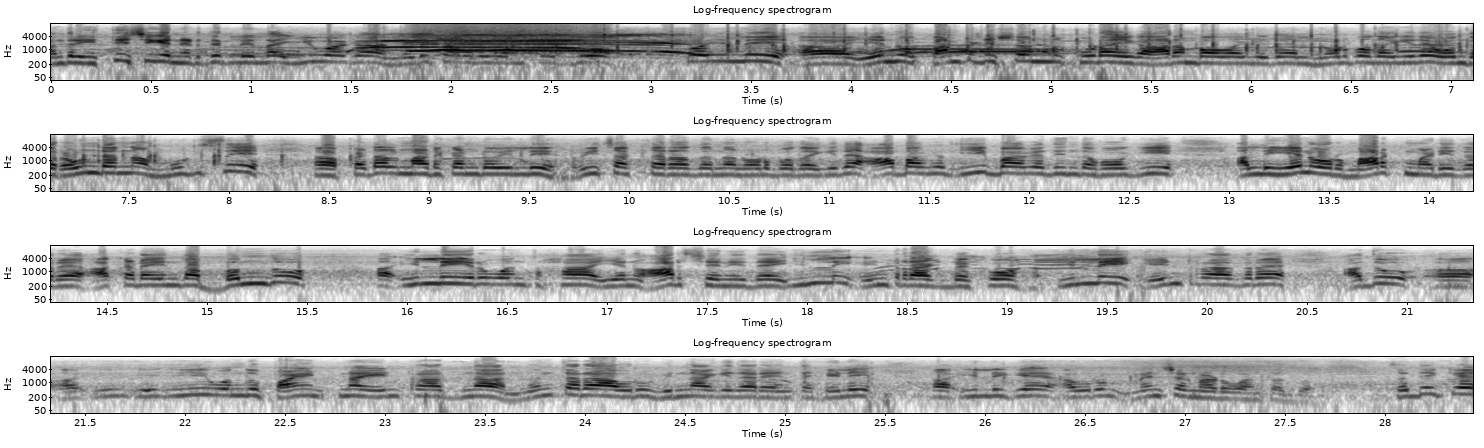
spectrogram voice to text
ಅಂದರೆ ಇತ್ತೀಚೆಗೆ ನಡೆದಿರಲಿಲ್ಲ. ಇವಾಗ ನಡೀತಾ ಇರುವಂಥದ್ದು ಸೊ ಇಲ್ಲಿ ಏನು ಕಾಂಪಿಟೇಷನ್ ಕೂಡ ಈಗ ಆರಂಭವಾಗಿದೆ. ಅಲ್ಲಿ ನೋಡ್ಬೋದಾಗಿದೆ, ಒಂದು ರೌಂಡನ್ನು ಮುಗಿಸಿ ಪೆಡಲ್ ಮಾಡ್ಕೊಂಡು ಇಲ್ಲಿ ರೀಚ್ ಆಗ್ತಾ ಇರೋದನ್ನು ನೋಡ್ಬೋದಾಗಿದೆ. ಆ ಭಾಗದ, ಈ ಭಾಗದಿಂದ ಹೋಗಿ ಅಲ್ಲಿ ಏನು ಅವ್ರು ಮಾರ್ಕ್ ಮಾಡಿದ್ದಾರೆ ಆ ಕಡೆಯಿಂದ ಬಂದು ಇಲ್ಲಿ ಇರುವಂತಹ ಏನು ಆರ್ಚ್ ಏನಿದೆ, ಇಲ್ಲಿ ಎಂಟ್ರ್ ಆಗಬೇಕು. ಇಲ್ಲಿ ಎಂಟ್ರ್ ಆದರೆ ಅದು ಈ- ಒಂದು ಪಾಯಿಂಟ್ನ ಎಂಟ್ರ್ ಆದ ನಂತರ ಅವರು ವಿನ್ ಆಗಿದ್ದಾರೆ ಅಂತ ಹೇಳಿ ಇಲ್ಲಿಗೆ ಅವರು ಮೆನ್ಷನ್ ಮಾಡುವಂಥದ್ದು. ಸದ್ಯಕ್ಕೆ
